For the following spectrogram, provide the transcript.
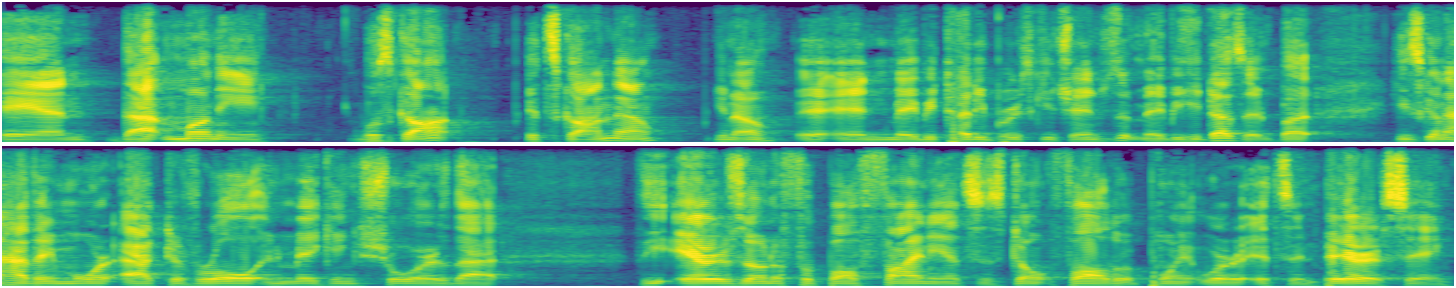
And that money was gone. It's gone now, you know, and maybe Tedy Bruschi changes it, maybe he doesn't, but he's going to have a more active role in making sure that the Arizona football finances don't fall to a point where it's embarrassing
